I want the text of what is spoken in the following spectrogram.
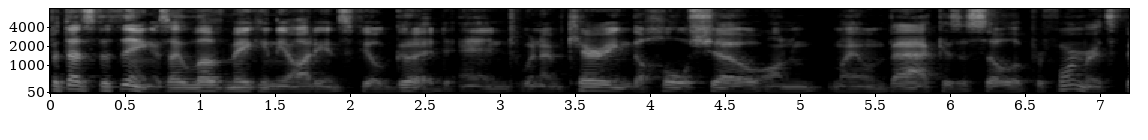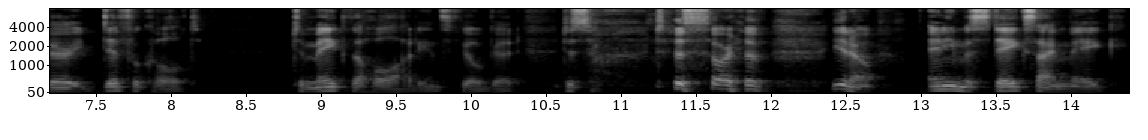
But that's the thing is I love making the audience feel good. And when I'm carrying the whole show on my own back as a solo performer, it's very difficult to make the whole audience feel good. To, to sort of, you know, any mistakes I make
